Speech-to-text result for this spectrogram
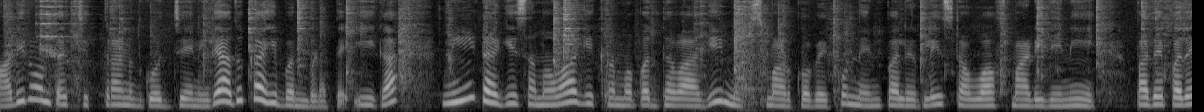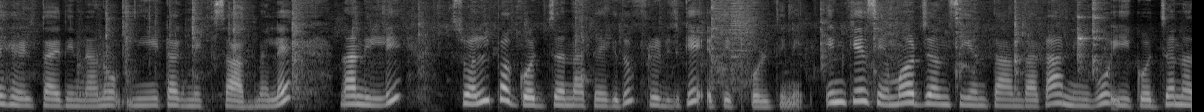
ಮಾಡಿರುವಂಥ ಚಿತ್ರಾನ್ನದ ಗೊಜ್ಜೇನಿದೆ ಅದು ಕಹಿ ಬಂದ್ಬಿಡುತ್ತೆ. ಈಗ ನೀಟಾಗಿ ಸಮವಾಗಿ ಕ್ರಮಬದ್ಧವಾಗಿ ಮಿಕ್ಸ್ ಮಾಡ್ಕೋಬೇಕು. ನೆನಪಲ್ಲಿರಲಿ ಸ್ಟವ್ ಆಫ್ ಮಾಡಿದ್ದೀನಿ. ಪದೇ ಪದೇ ಹೇಳ್ತಾ ಇದ್ದೀನಿ ನಾನು, ನೀಟಾಗಿ ಮಿಕ್ಸ್ ಆದಮೇಲೆ ನಾನಿಲ್ಲಿ ಸ್ವಲ್ಪ ಗೊಜ್ಜನ್ನು ತೆಗೆದು ಫ್ರಿಡ್ಜ್ಗೆ ಎತ್ತಿಟ್ಕೊಳ್ತೀನಿ. ಇನ್ ಕೇಸ್ ಎಮರ್ಜೆನ್ಸಿ ಅಂತ ಅಂದಾಗ ನೀವು ಈ ಗೊಜ್ಜನ್ನು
